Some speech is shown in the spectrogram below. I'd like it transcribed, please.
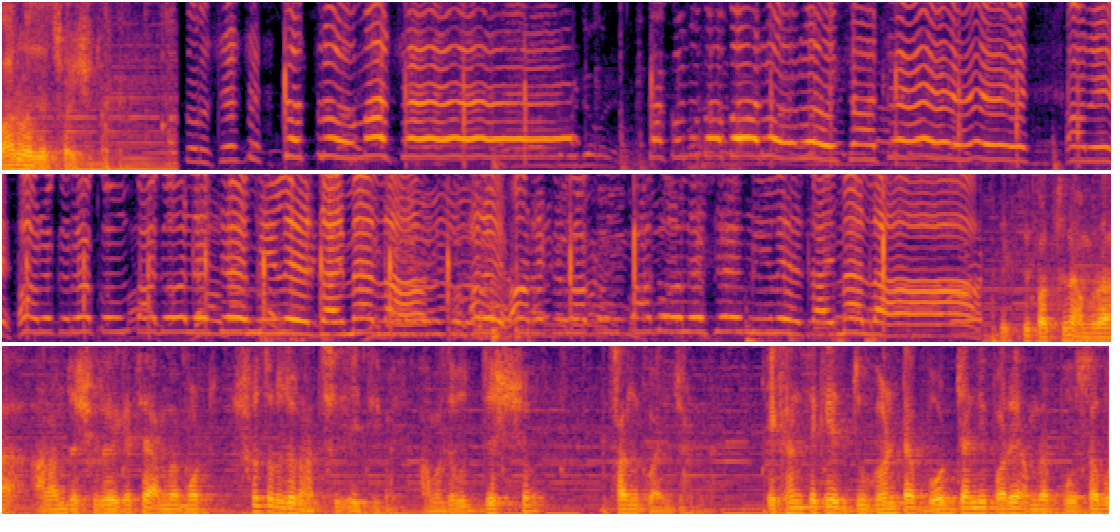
বারো হাজার ছয়শো টাকা তোর শেষে চৈত্র মাসে তখন বাবার রোষ আসে আরে হরেক রকম পাগল এসে মিলে যায় মেলা। আরে হরেক রকম পাগল এসে মিলে যায় মেলা। দেখতে পাচ্ছেন আমরা আনন্দ শুরু হয়ে গেছে। আমরা মোট সতেরো জন আছি এই টিমে আমাদের উদ্দেশ্য থানকোয়ান ঝর্ণা। এখান থেকে দু ঘণ্টা বোট জার্নি পরে আমরা পৌঁছাবো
